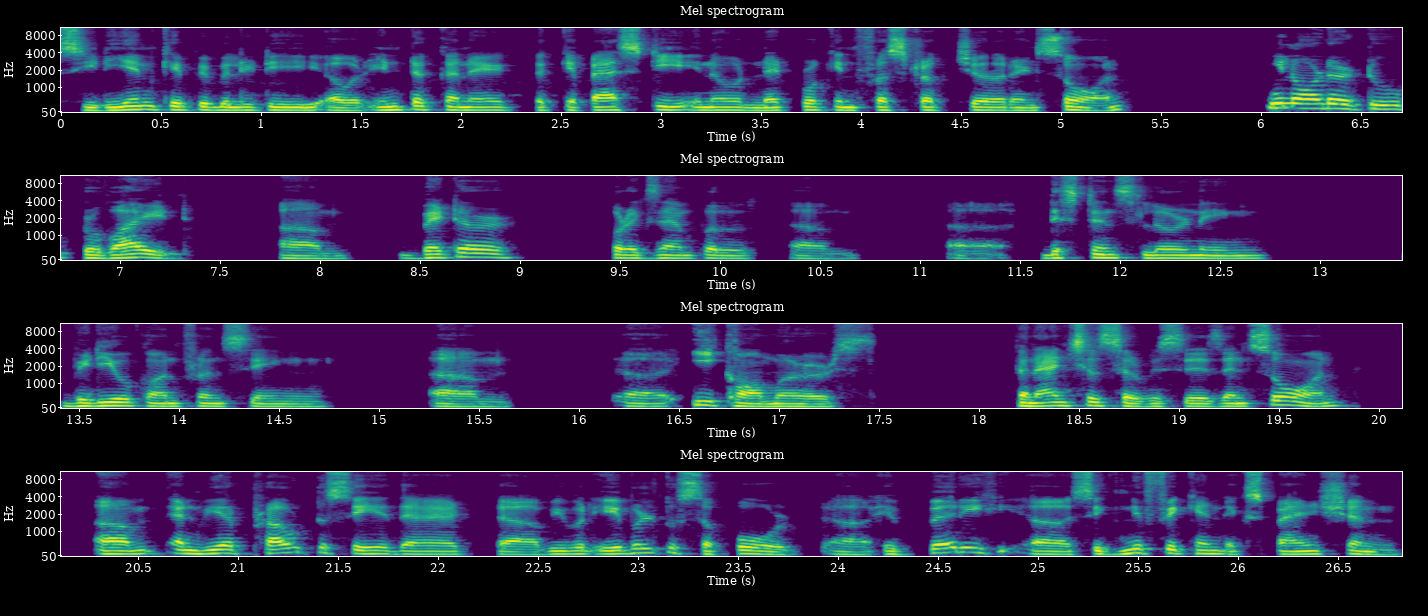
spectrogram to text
CDN capability, our interconnect, the capacity in our network infrastructure, and so on, in order to provide um, better, for example, um, uh, distance learning, video conferencing, um, uh, e-commerce, financial services, and so on. Um, and we are proud to say that uh, we were able to support uh, a very uh, significant expansion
